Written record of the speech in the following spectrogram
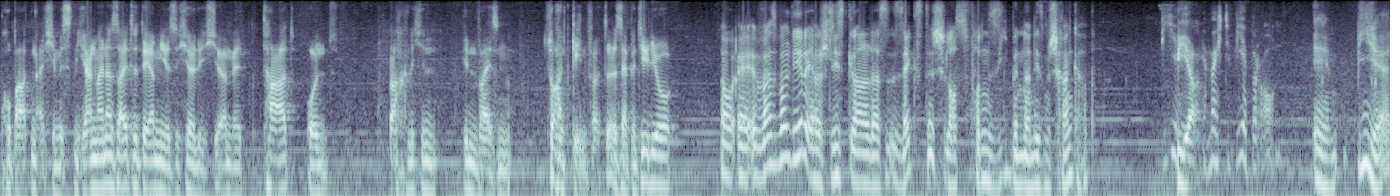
probaten Alchemisten hier an meiner Seite, der mir sicherlich äh, mit Tat und sachlichen Hinweisen zur Hand gehen wird. Äh, Serpentilio, Oh, äh, was wollt ihr? Er schließt gerade das sechste Schloss von sieben an diesem Schrank ab. Bier. Bier. Er möchte Bier brauen. Ähm, Bier.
